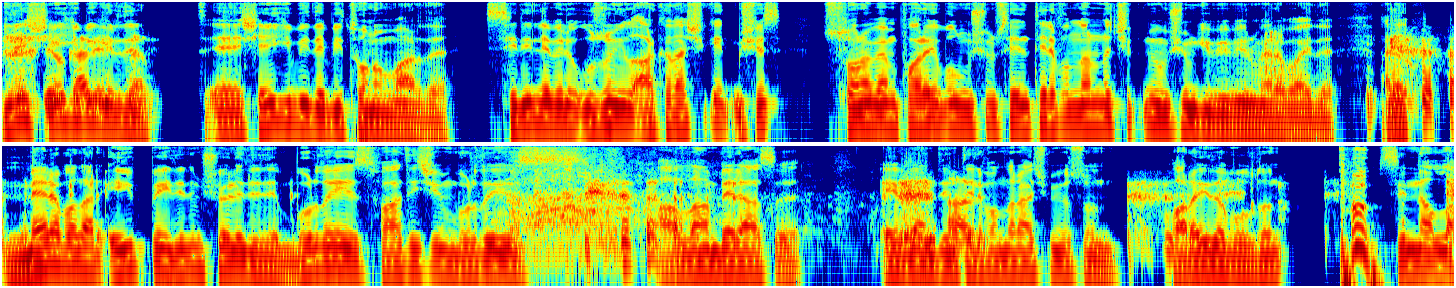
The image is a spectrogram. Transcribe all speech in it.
Bir de şey Yok gibi abi, girdin. Ee, şey gibi de bir tonun vardı. Seninle böyle uzun yıl arkadaşlık etmişiz. Sonra ben parayı bulmuşum senin telefonlarına çıkmıyormuşum gibi bir merhabaydı. Hani merhabalar Eyüp Bey dedim şöyle dedim. Buradayız Fatih'ciğim buradayız. Allah'ın belası. Evlendin Abi. telefonları açmıyorsun. Parayı da buldun. Puh, senin Allah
